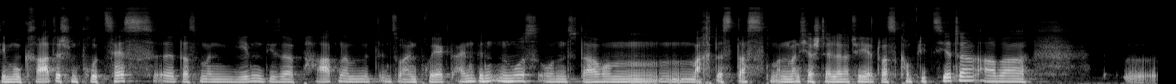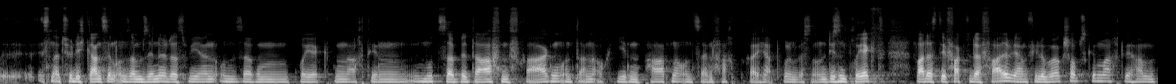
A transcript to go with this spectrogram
demokratischen Prozess, äh, dass man jeden dieser Partner mit in so ein Projekt einbinden muss. Und darum macht es das an mancher Stelle natürlich etwas komplizierter, aber äh, ist natürlich ganz in unserem Sinne, dass wir in unseren Projekten nach den Nutzerbedarfen fragen und dann auch jeden Partner und seinen Fachbereich abholen müssen. Und in diesem Projekt war das de facto der Fall. Wir haben viele Workshops gemacht, wir haben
